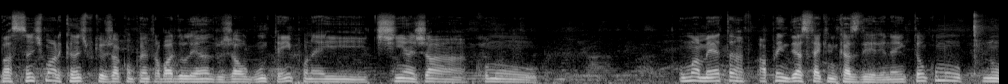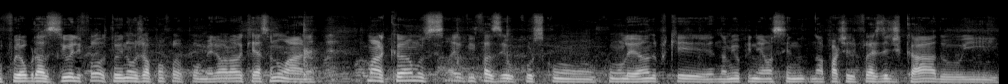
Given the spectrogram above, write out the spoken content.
bastante marcante, porque eu já acompanho o trabalho do Leandro já há algum tempo, né? E tinha já como uma meta aprender as técnicas dele, né? Então, como não foi ao Brasil, ele falou, estou indo ao Japão, falou, pô, melhor hora que essa no ar, né? Marcamos, aí eu vim fazer o curso com, com o Leandro, porque, na minha opinião, assim, na parte de flash dedicado e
